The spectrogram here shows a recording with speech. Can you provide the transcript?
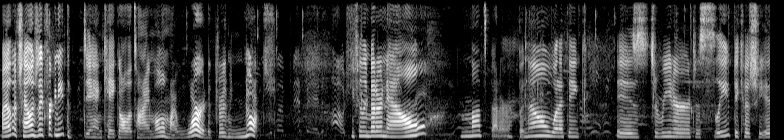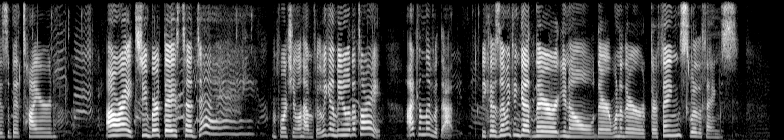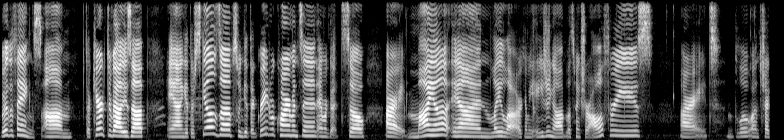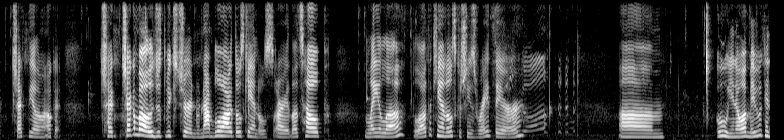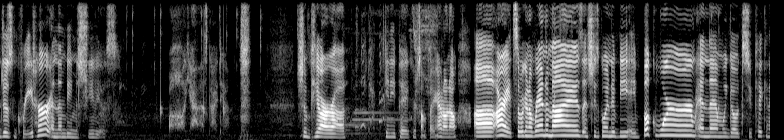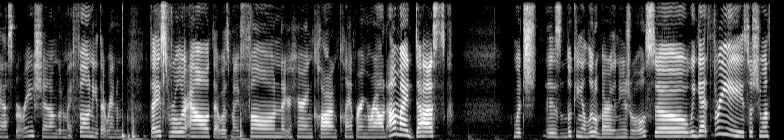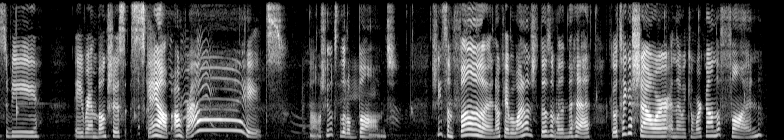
My other challenge, they freaking eat the dang cake all the time. Oh my word, it drives me nuts. You feeling better now? Lots better. But now what I think is to read her to sleep because she is a bit tired. Alright, two birthdays today. Unfortunately, we'll have them for the weekend, but you know what? That's alright. I can live with that. Because then we can get their, you know, their, one of their, their things. What are the things? What are the things? Um, their character values up and get their skills up so we can get their grade requirements in and we're good. So, Alright, Maya and Layla are going to be aging up. Let's make sure all threes. Alright. Blow, uh, check, check the other one. Okay. Check, check them both just to be sure. Do not blow out those candles. Alright, let's help Layla blow out the candles because she's right there. Um, ooh, you know what? Maybe we can just greet her and then be mischievous. Oh, yeah, that's a good idea. She'll be our uh, guinea pig or something. I don't know. Uh, all right, so we're going to randomize, and she's going to be a bookworm. And then we go to pick an aspiration. To go to my phone to get that random dice roller out. That was my phone that you're hearing clog clampering around on my desk, which is looking a little better than usual. So we get three. So she wants to be a rambunctious scamp. All right. Oh, she looks a little bummed. She needs some fun. Okay, but why don't she doesn't go take a shower and then we can work on the fun.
